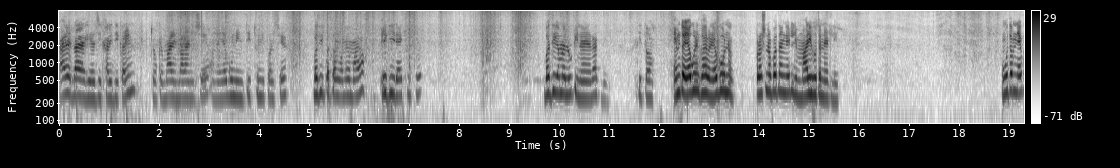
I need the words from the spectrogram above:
કાલે જ લાયા છે હજી ખરીદી કરીને. જો કે મારી નારાયણી છે અને યગુની તીથુની પણ છે. બધી પતંગ અમે મારા ભેગી રાખી છે. બધી અમે લૂંટીને અહીંયા રાખી દીધી તો એમ તો યગુને ખબર યગુને પ્રશ્ન પતંગ એટલી મારી હોત ને એટલી. હું તમને એક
